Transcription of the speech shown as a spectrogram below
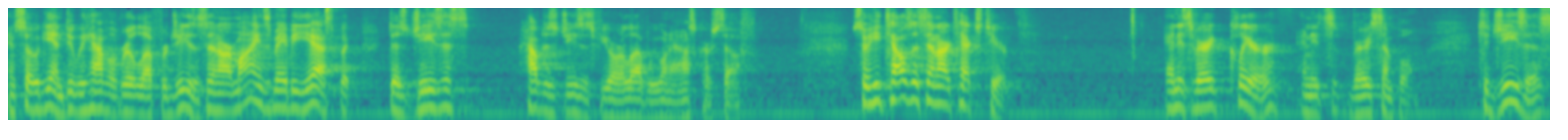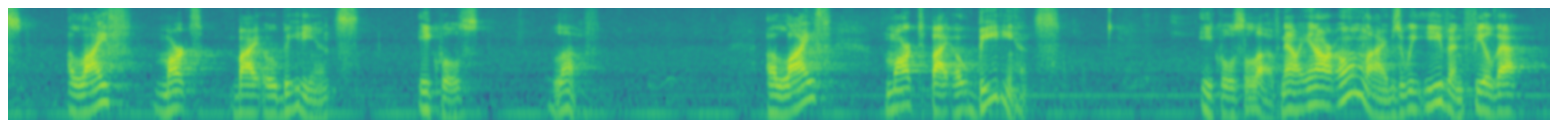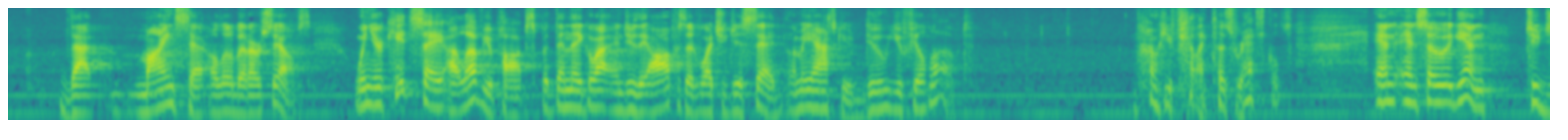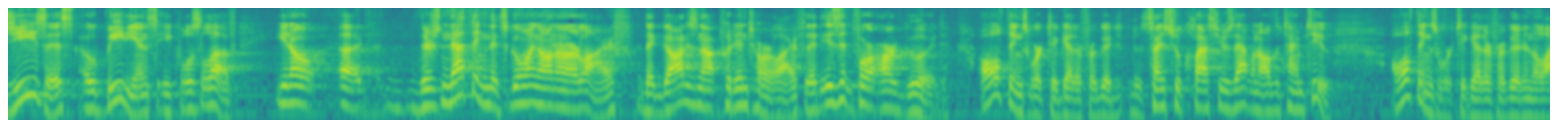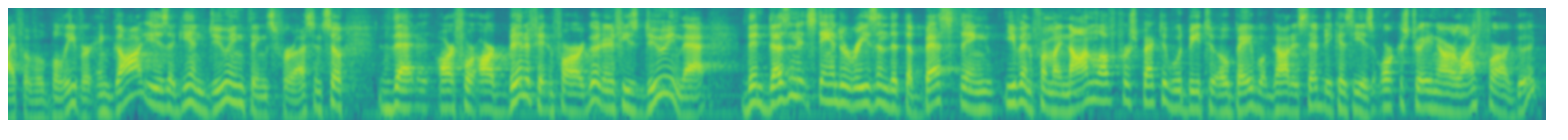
And so, again, do we have a real love for Jesus? In our minds, maybe yes, but does Jesus, how does Jesus view our love? We want to ask ourselves. So he tells us in our text here, and it's very clear and it's very simple. To Jesus, a life marked by obedience equals love. A life marked by obedience equals love. Now, in our own lives, we even feel that, that mindset a little bit ourselves. When your kids say, I love you, Pops, but then they go out and do the opposite of what you just said, let me ask you, do you feel loved? No, you feel like those rascals. And, and so, again, to Jesus, obedience equals love. You know, uh, there's nothing that's going on in our life that God has not put into our life that isn't for our good. All things work together for good. The Sunday school class hears that one all the time, too. All things work together for good in the life of a believer. And God is, again, doing things for us. And so that are for our benefit and for our good. And if He's doing that, then doesn't it stand to reason that the best thing, even from a non love perspective, would be to obey what God has said because He is orchestrating our life for our good?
